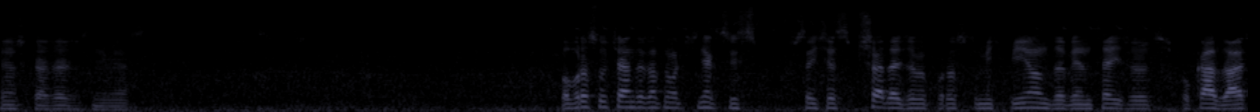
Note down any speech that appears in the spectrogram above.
Ciężka rzecz z nim jest. Po prostu chciałem też na tym odcinek coś w sensie sprzedać, żeby po prostu mieć pieniądze więcej, żeby coś pokazać.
